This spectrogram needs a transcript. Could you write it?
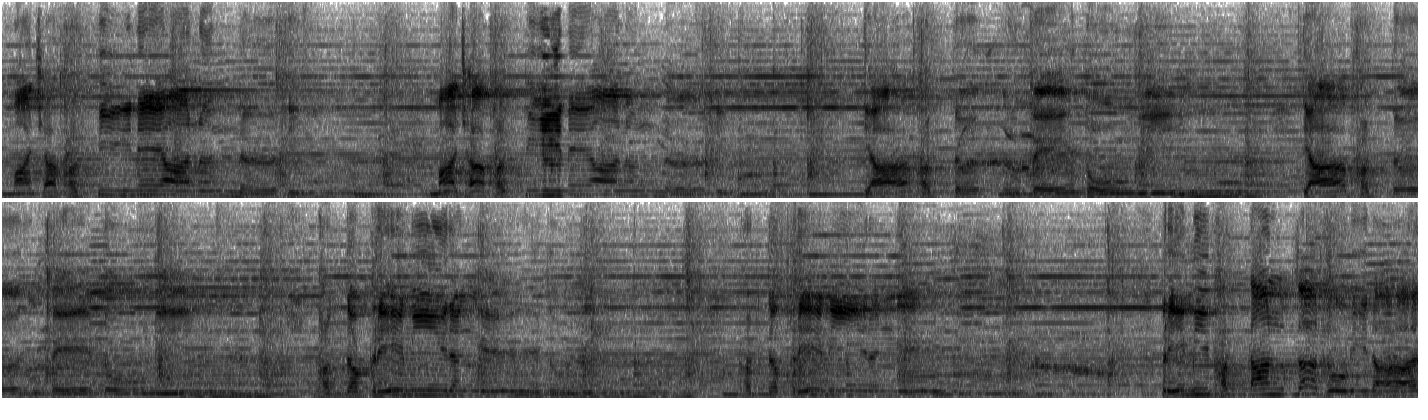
माझ्या भक्तीने आनंदती माझ्या भक्तीने आनंदती त्या भक्त रूपे तो मी त्या भक्त रूपे तो मी भक्त प्रेमी रंगे तुम्ही. भक्त प्रेमी रंगे प्रेमी भक्तांचा जोडीदार.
